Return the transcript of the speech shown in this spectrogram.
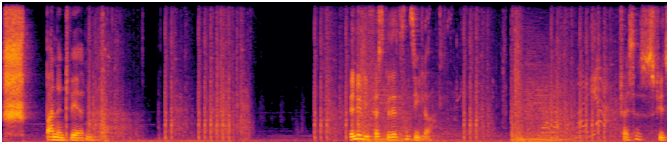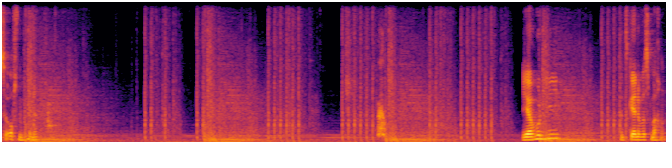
spannend werden. Finde die festgesetzten Siedler. Scheiße, das ist viel zu offen hier, ne? Ja, Hundi? Kannst gerne was machen.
